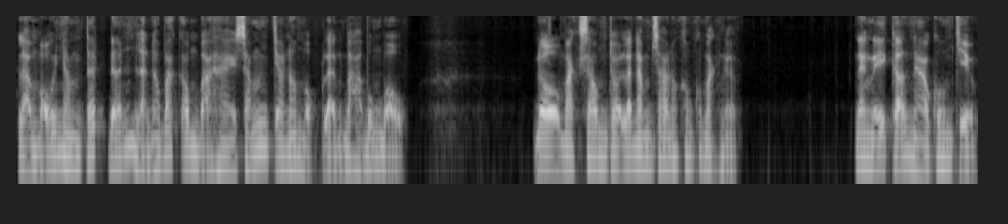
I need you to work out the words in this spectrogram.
Là mỗi năm Tết đến là nó bắt ông bà hai sắm cho nó một lần ba bốn bộ. Đồ mặc xong rồi là năm sau nó không có mặc nữa. Năng nỉ cỡ nào cũng không chịu.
